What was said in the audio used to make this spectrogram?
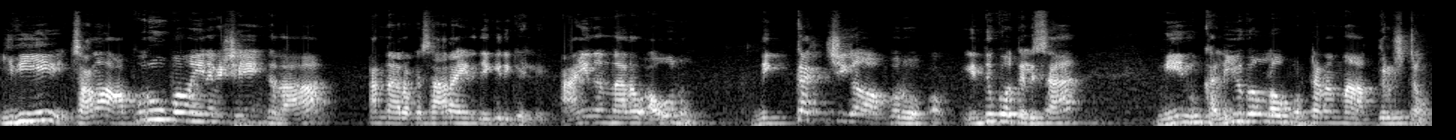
ఇది చాలా అపురూపమైన విషయం కదా అన్నారు ఒకసారి ఆయన దగ్గరికి వెళ్ళి. ఆయన అన్నారు అవును నిక్కచ్చిగా అపురూపం. ఎందుకో తెలుసా? నేను కలియుగంలో పుట్టడం నా అదృష్టం.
